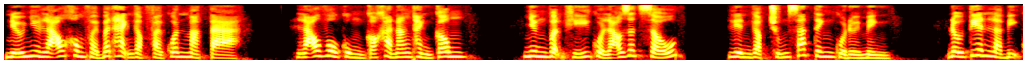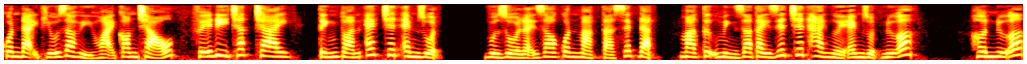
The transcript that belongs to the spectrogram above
Nếu như lão không phải bất hạnh gặp phải quân mạc tà, lão vô cùng có khả năng thành công. Nhưng vận khí của lão rất xấu. Liền gặp chúng sát tinh của đời mình. Đầu tiên là bị quân đại thiếu gia hủy hoại con cháu, phế đi chắt trai, tính toán ép chết em ruột. Vừa rồi lại do quân mạc tà xếp đặt, mà tự mình ra tay giết chết hai người em ruột nữa. Hơn nữa,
